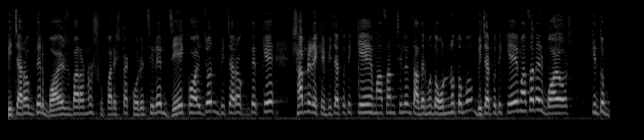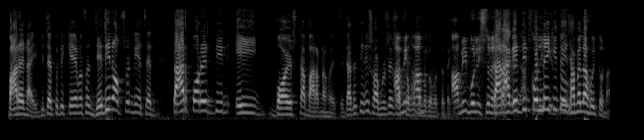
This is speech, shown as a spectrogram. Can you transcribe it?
বিচারকদের বয়স বাড়ানোর সুপারিশটা করেছিলেন। যে কয়জন বিচারকদেরকে সামনে রেখে বিচারপতি কে এম হাসান ছিলেন তাদের মধ্যে অন্যতম বিচারপতি কে এম হাসানের বয়স কিন্তু বাড়ে নাই। বিচারপতি কে এম হাসান যেদিন অপশন নিয়েছেন তারপরের দিন এই বয়সটা বাড়ানো হয়েছে যাতে তিনি সর্বশেষ আমি বলি শুনে তার আগের দিন করলেই কিন্তু এই ঝামেলা হইতো না।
